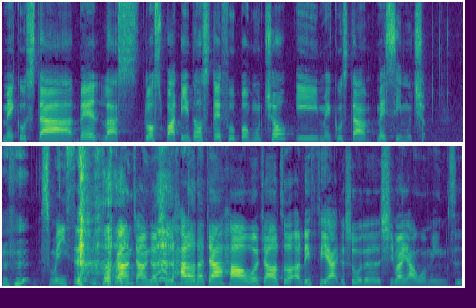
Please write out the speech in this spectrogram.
me gusta ver las los partidos de fútbol mucho y me gusta Messi mucho。嗯哼，什么意思？我刚刚讲的就是 Hello，大家好，我叫做 Alicia，就是我的西班牙文名字。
